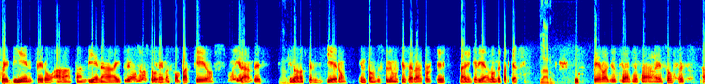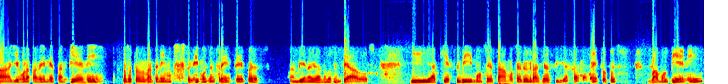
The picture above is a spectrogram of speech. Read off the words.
fue, bien, pero ah, también ah, ahí tuvimos unos problemas con parqueos muy grandes que no nos permitieron, entonces tuvimos que cerrar porque nadie quería dónde parquearse. Claro. Pero gracias a eso, pues ah, llegó la pandemia también y nosotros nos mantenimos, estuvimos enfrente, pues también ayudando a los empleados y aquí estuvimos, estábamos a Dios gracias y hasta el momento pues vamos bien y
